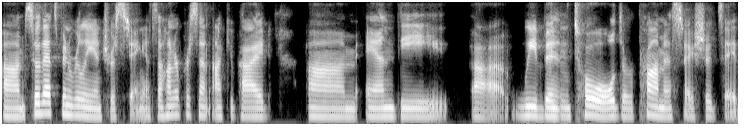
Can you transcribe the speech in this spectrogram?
Um, so that's been really interesting. It's 100% occupied, um, and the uh, we've been told or promised, I should say,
